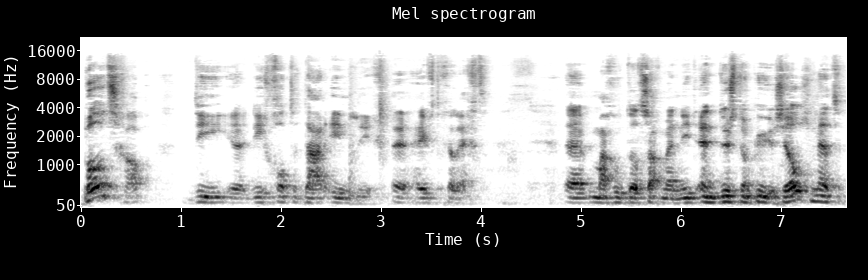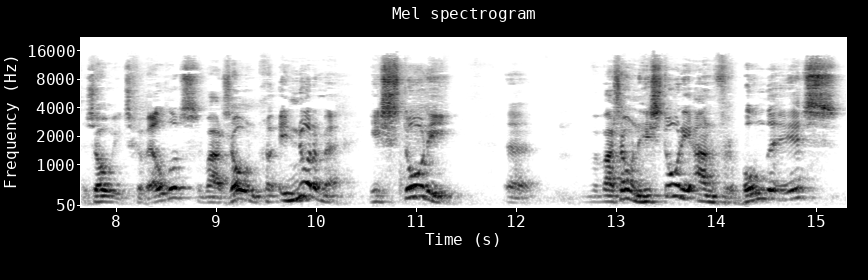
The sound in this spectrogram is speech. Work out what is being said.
boodschap die, die God daarin ligt, heeft gelegd. Uh, maar goed, dat zag men niet. En dus dan kun je zelfs met zoiets geweldigs, waar zo'n enorme historie, waar zo'n historie aan verbonden is,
